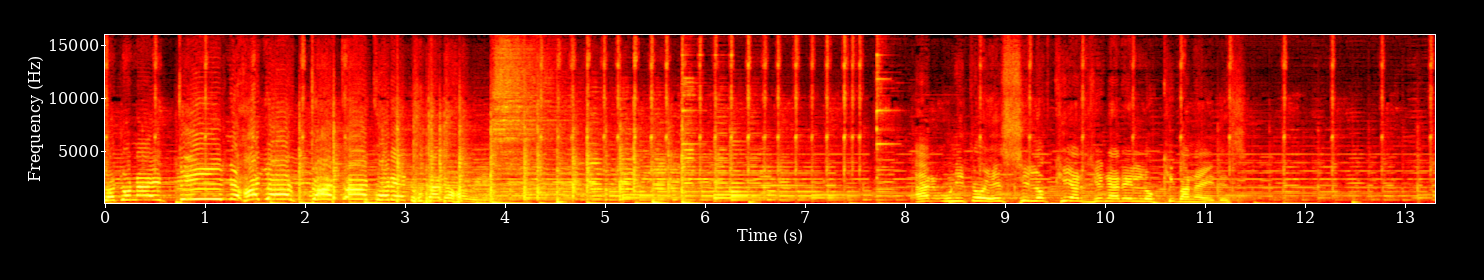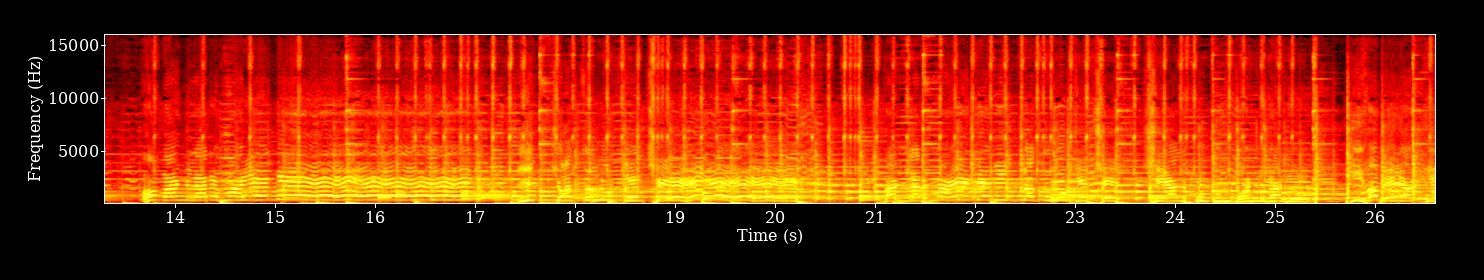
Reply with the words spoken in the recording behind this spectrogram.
যোজনায় তিন হাজার টাকা করে ঢুকানো হবে। আর উনি তো এসসি লক্ষ্মী আর জেনারেল লক্ষ্মী বানাই দিয়েছে। ও বাংলার মায়েদের ইজ্জত লুটেছে। বাংলার মায়েদের ইজ্জত লুটেছে। শেয়াল কুকুর গন্ডারে, কি হবে আর কি?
